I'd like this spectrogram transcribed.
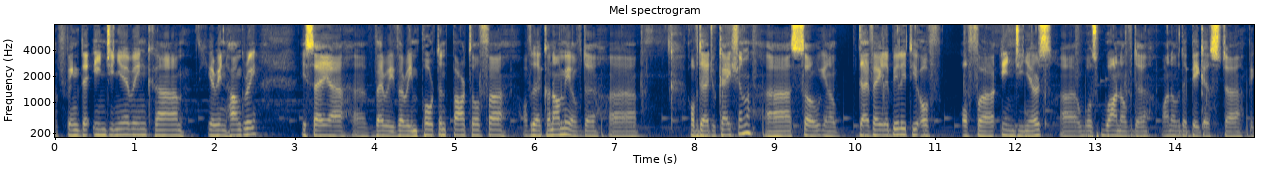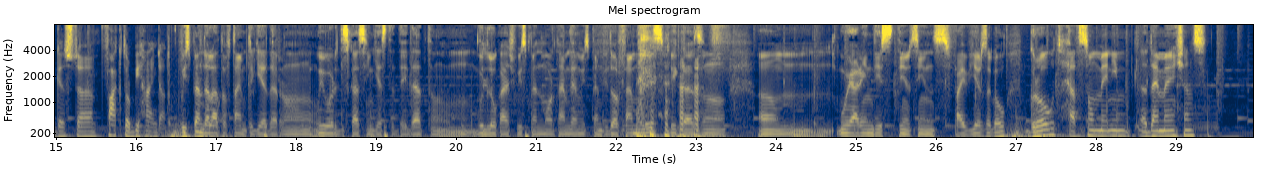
I think the engineering um, here in Hungary is a, a, very very important part of of the economy of the of the education. so you know the availability of of uh, engineers uh, was one of the one of the biggest uh, biggest factor behind that. We spend a lot of time together. we were discussing yesterday that um, with Lukasz we spend more time than we spend with our families because um, we are in this team since five years ago. Growth has so many dimensions,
